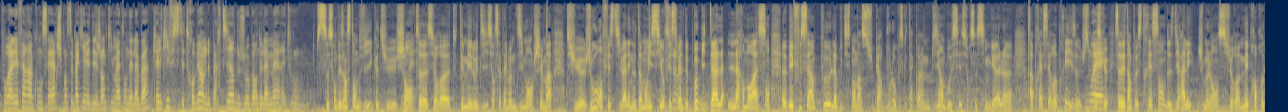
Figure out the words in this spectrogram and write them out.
pour aller faire un concert. Je pensais pas qu'il y avait des gens qui m'attendaient là-bas. Quel kiff, c'était trop bien de partir, de jouer au bord de la mer et tout. Ce sont des instants de vie que tu chantes euh, sur euh, toutes tes mélodies sur cet album Dimanche, Emma. Tu euh, joues en festival et notamment ici au sûr. festival de Bobital, l'Armorasson. Euh, Béfou, c'est un peu l'aboutissement d'un super boulot parce que tu as quand même bien bossé sur ce single après ses reprises. Je suppose Ouais. que ça doit être un peu stressant de se dire allez, je me lance sur mes propres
